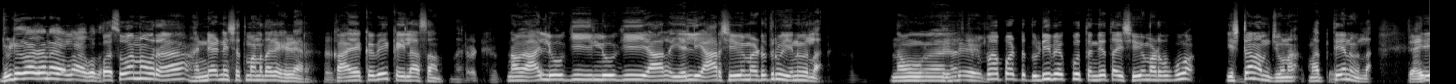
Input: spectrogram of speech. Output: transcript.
ದುಡಿದಾಗನ ಎಲ್ಲ ಆಗೋದು. ಬಸವಣ್ಣವ್ರ ಹನ್ನೆರಡನೇ ಶತಮಾನದಾಗ ಹೇಳ್ಯಾರ ಕಾಯಕವೇ ಕೈಲಾಸ ಅಂತ ನಾವ್ ಅಲ್ಲಿ ಹೋಗಿ ಇಲ್ಲಿ ಹೋಗಿ ಯಾರ ಎಲ್ಲಿ ಯಾರು ಸೇವೆ ಮಾಡಿದ್ರು ಏನೂ ಇಲ್ಲ. ನಾವು ಶ್ರಮ ಪಟ್ಟು ದುಡಿಬೇಕು ತಂದೆ ತಾಯಿ ಸೇವೆ ಮಾಡ್ಬೇಕು ಇಷ್ಟ ನಮ್ ಜೀವನ ಮತ್ತೇನು ಇಲ್ಲ. ಎ-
